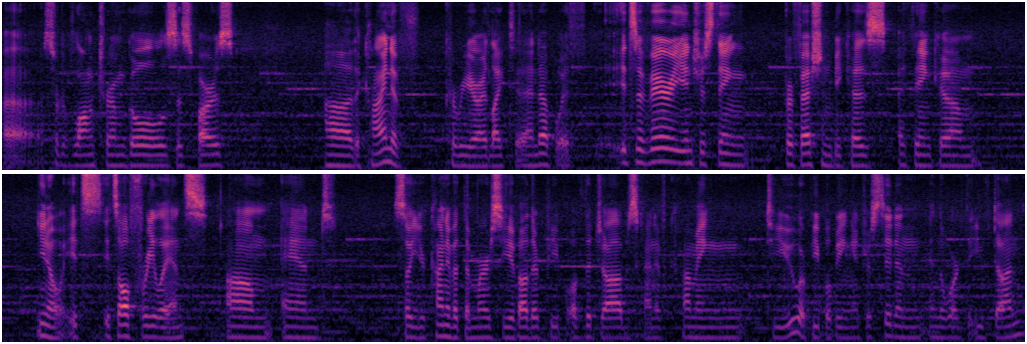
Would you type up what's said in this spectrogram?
uh, sort of long term goals as far as uh, the kind of career I'd like to end up with. It's a very interesting profession because I think um, you know it's it's all freelance um, and so you're kind of at the mercy of other people of the jobs kind of coming to you or people being interested in, in the work that you've done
